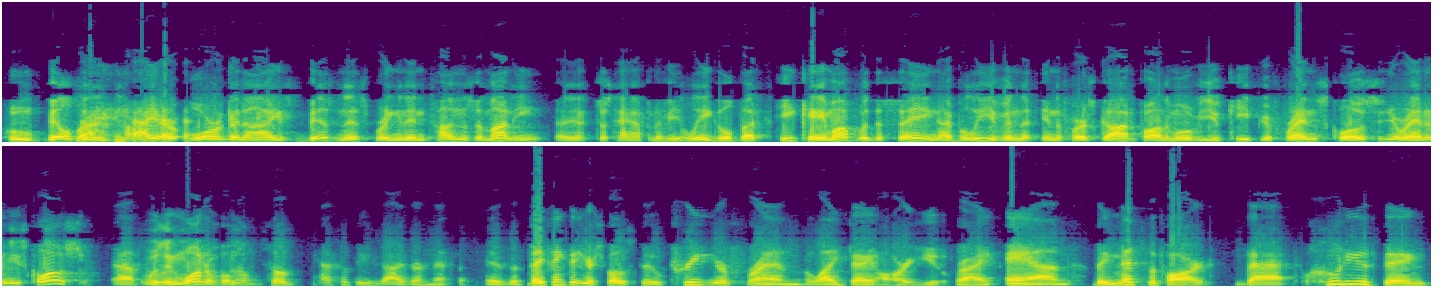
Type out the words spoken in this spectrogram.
who built an Right. entire organized business, bringing in tons of money. uh, It just happened to be illegal, but he came up with the saying, I believe, in the in the first Godfather movie: "You keep your friends close and your enemies closer." It was in one of them. So, so that's what these guys are missing is that they think that you're supposed to treat your friends like they are you, right? And they miss the part that who do you think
